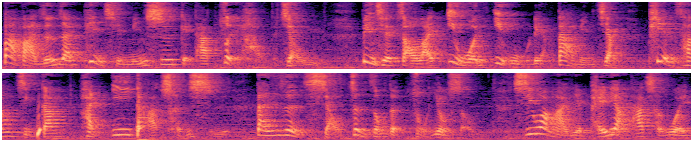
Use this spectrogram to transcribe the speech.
爸爸仍然聘请名师给他最好的教育，并且找来一文一武两大名将片仓景纲和伊达成实担任小正宗的左右手，希望啊也培养他成为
